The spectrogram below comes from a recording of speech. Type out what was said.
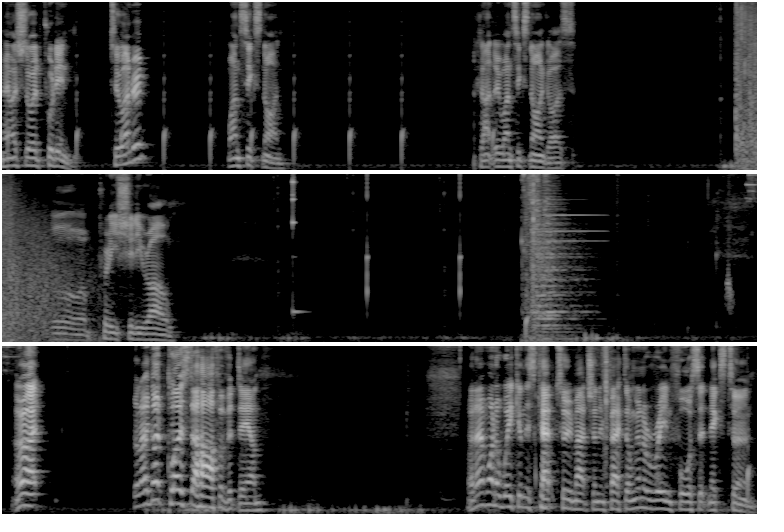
How much do I put in? 200? 169. I can't do 169, guys. Oh, pretty shitty roll. All right. But I got close to half of it down. I don't want to weaken this cap too much, and in fact, I'm going to reinforce it next turn.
